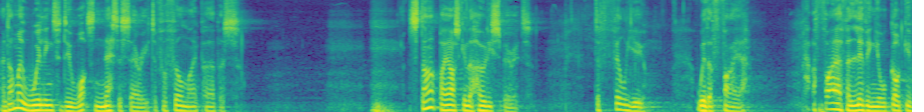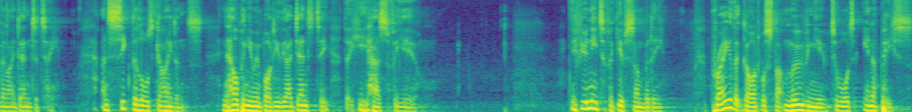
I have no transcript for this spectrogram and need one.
And am I willing to do what's necessary to fulfill my purpose? Start by asking the Holy Spirit to fill you with a fire, a fire for living your God given identity, and seek the Lord's guidance in helping you embody the identity that He has for you. If you need to forgive somebody, pray that God will start moving you towards inner peace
